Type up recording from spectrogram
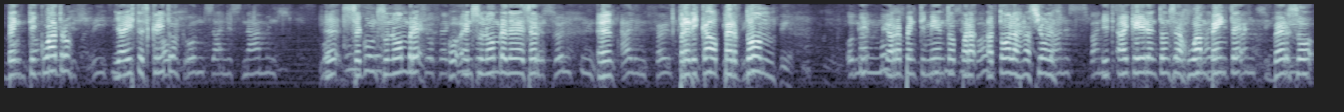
24 y ahí está escrito eh, según su nombre o en su nombre debe ser eh, predicado perdón y arrepentimiento para a todas las naciones y hay que ir entonces a Juan 20, verso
